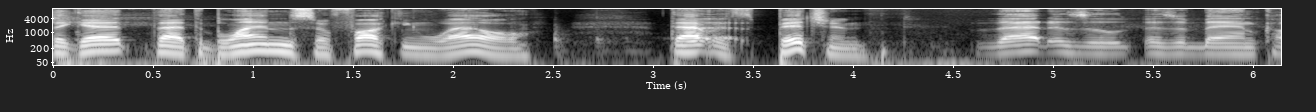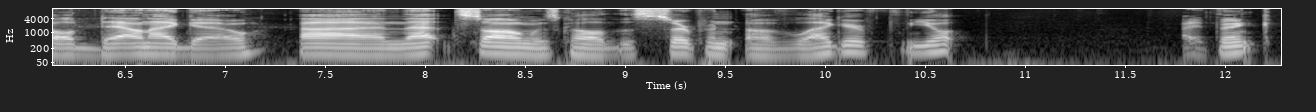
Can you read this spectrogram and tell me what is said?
How did they get that to blend so fucking well? That was bitchin'. That is a is a band called Down I Go, uh, and that song was called "The Serpent of Lagerfjord." I think,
